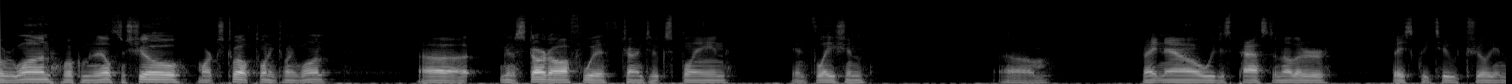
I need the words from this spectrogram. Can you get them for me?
everyone. Welcome to Nielson Show, March 12th, 2021. Uh, I'm going to start off with trying to explain inflation. Um, right now, we just passed another basically $2 trillion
